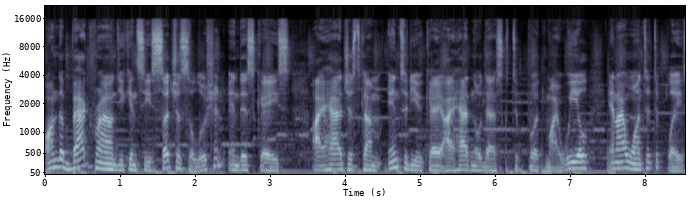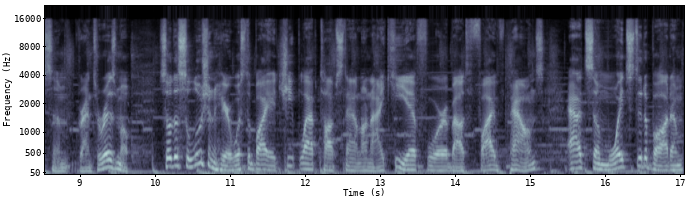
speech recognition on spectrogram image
On the background you can see such a solution, in this case I had just come into the UK, I had no desk to put my wheel and I wanted to play some Gran Turismo. So the solution here was to buy a cheap laptop stand on IKEA for about 5 pounds, add some weights to the bottom,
